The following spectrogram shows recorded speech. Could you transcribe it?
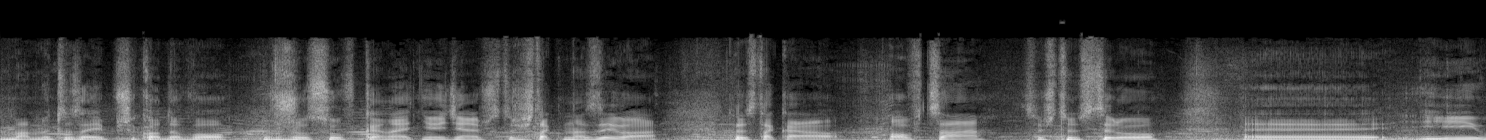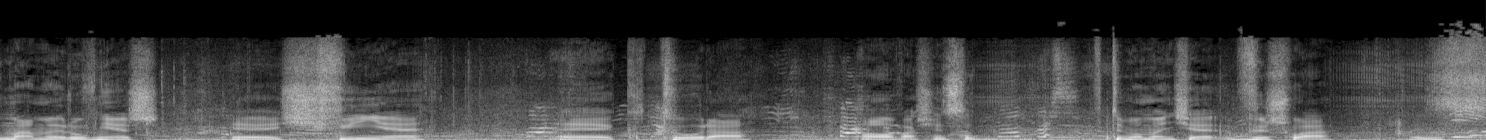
E, Mamy tutaj przykładowo wrzosówkę, nawet nie wiedziałem, że to się tak nazywa. To jest taka owca, coś w tym stylu. E, I mamy również e, świnię, która, o właśnie co w tym momencie wyszła z,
